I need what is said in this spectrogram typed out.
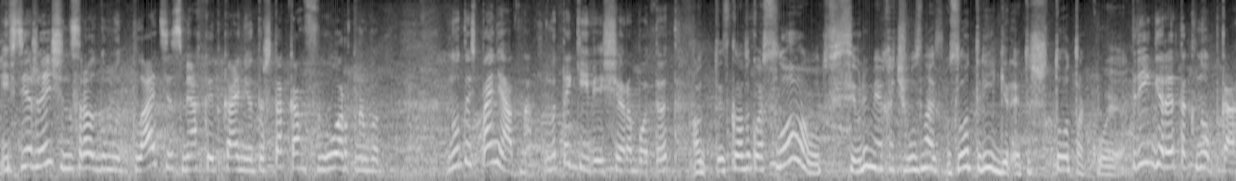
И все женщины сразу думают, платье с мягкой тканью, это ж так комфортно. Вот. Ну, то есть понятно. Вот такие вещи работают. А вот ты сказала такое слово, вот все время я хочу узнать. Слово триггер – это что такое? Триггер – это кнопка,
